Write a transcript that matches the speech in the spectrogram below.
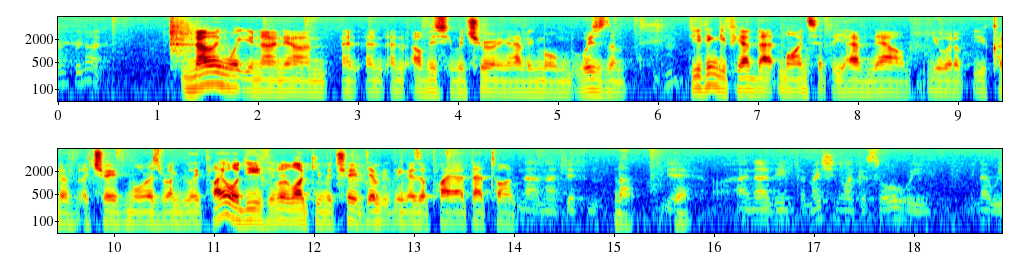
Like we know. Knowing what you know now and, and, and, and obviously maturing and having more wisdom, do you think if you had that mindset that you have now, you would have you could have achieved more as a rugby league player, or do you feel like you've achieved everything as a player at that time? No, no, definitely. No. Yeah, I know the information like us all. We, you know, we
